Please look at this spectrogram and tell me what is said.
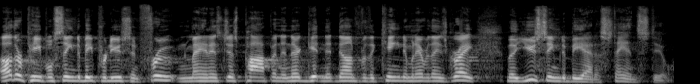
Other people seem to be producing fruit, and man, it's just popping, and they're getting it done for the kingdom, and everything's great, but you seem to be at a standstill.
